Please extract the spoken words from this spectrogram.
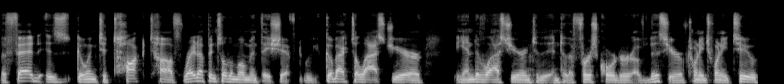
The Fed is going to talk tough right up until the moment they shift. We go back to last year, the end of last year into the into the first quarter of this year of 2022.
